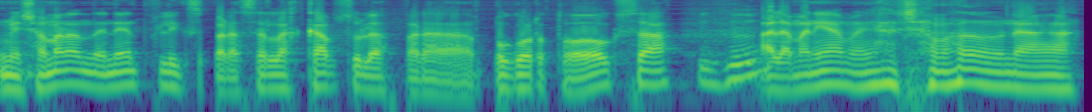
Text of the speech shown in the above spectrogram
me llamaron de Netflix para hacer las cápsulas para poco ortodoxa, a la mañana me habían llamado de una,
